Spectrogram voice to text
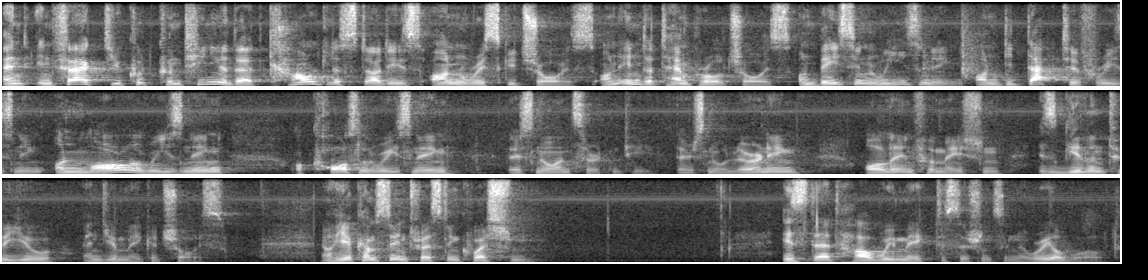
And in fact, you could continue that countless studies on risky choice, on intertemporal choice, on Bayesian reasoning, on deductive reasoning, on moral reasoning or causal reasoning. There's no uncertainty. There's no learning. All the information is given to you and you make a choice. Now here comes the interesting question. Is that how we make decisions in the real world?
